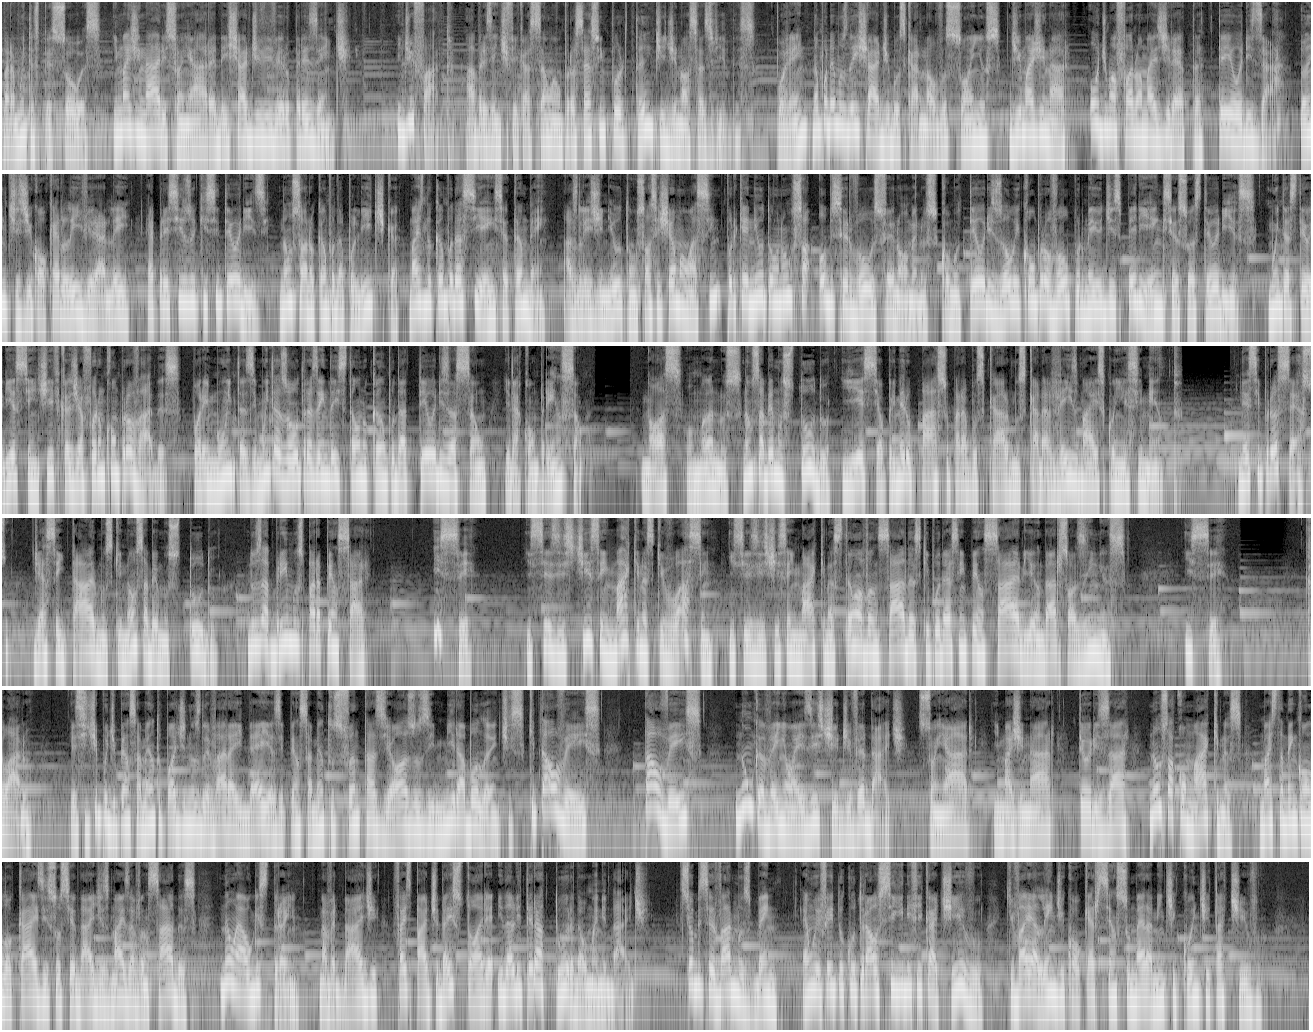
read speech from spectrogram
Para muitas pessoas, imaginar e sonhar é deixar de viver o presente. E de fato, a presentificação é um processo importante de nossas vidas. Porém, não podemos deixar de buscar novos sonhos, de imaginar ou, de uma forma mais direta, teorizar. Antes de qualquer lei virar lei, é preciso que se teorize, não só no campo da política, mas no campo da ciência também. As leis de Newton só se chamam assim porque Newton não só observou os fenômenos, como teorizou e comprovou por meio de experiência suas teorias. Muitas teorias científicas já foram comprovadas, porém muitas e muitas outras ainda estão no campo da teorização e da compreensão. Nós, humanos, não sabemos tudo e esse é o primeiro passo para buscarmos cada vez mais conhecimento. Nesse processo de aceitarmos que não sabemos tudo, nos abrimos para pensar: e se? E se existissem máquinas que voassem? E se existissem máquinas tão avançadas que pudessem pensar e andar sozinhas? E se? Claro, esse tipo de pensamento pode nos levar a ideias e pensamentos fantasiosos e mirabolantes, que talvez, talvez, nunca venham a existir de verdade. Sonhar, imaginar, Teorizar, não só com máquinas, mas também com locais e sociedades mais avançadas, não é algo estranho. Na verdade, faz parte da história e da literatura da humanidade. Se observarmos bem, é um efeito cultural significativo que vai além de qualquer senso meramente quantitativo.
